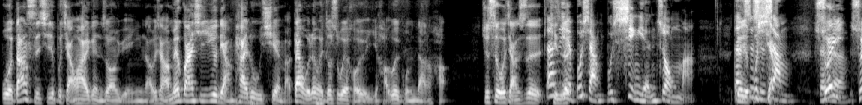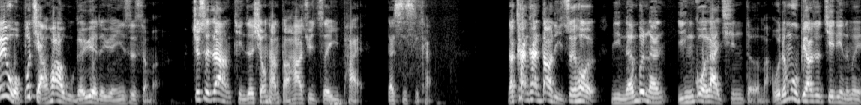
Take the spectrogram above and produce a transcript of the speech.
我当时其实不讲话一个很重要的原因呢。我想没有关系，有两派路线嘛，但我认为都是为侯友谊好，为国民党好。就是我讲的是，但是也不想不幸言重嘛。但事实上，所以所以我不讲话五个月的原因是什么？就是让挺着胸膛倒下去这一派来试试看。那看看到底最后你能不能赢过赖清德嘛？我的目标就界定能不能，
